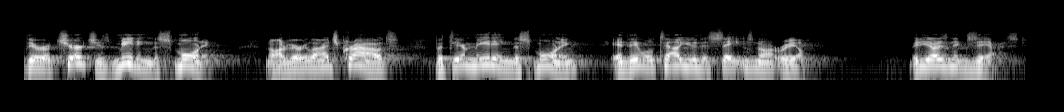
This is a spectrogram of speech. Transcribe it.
there are churches meeting this morning, not very large crowds, but they're meeting this morning and they will tell you that Satan's not real, that he doesn't exist.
